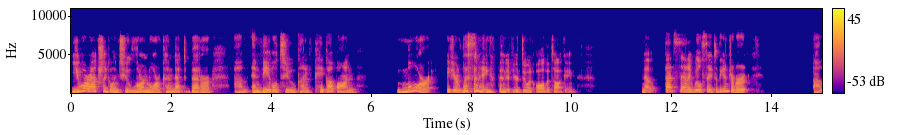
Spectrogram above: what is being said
You are actually going to learn more, connect better, um, and be able to kind of pick up on more if you're listening than if you're doing all the talking. Now, that said, I will say to the introvert, uh,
